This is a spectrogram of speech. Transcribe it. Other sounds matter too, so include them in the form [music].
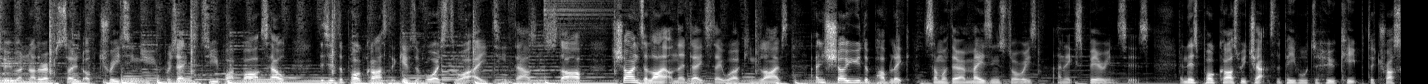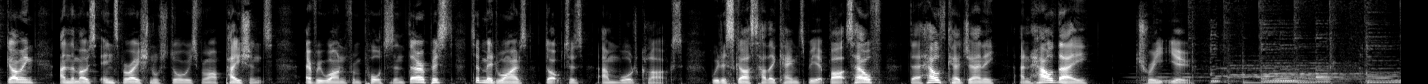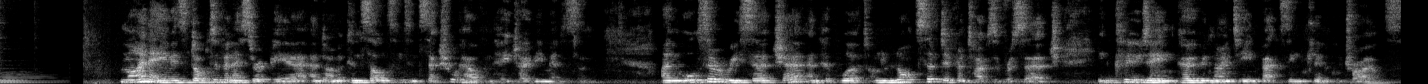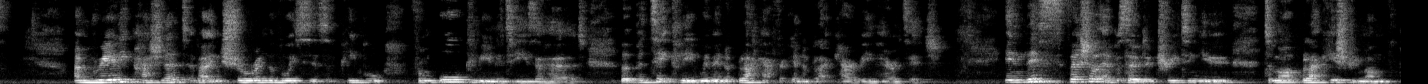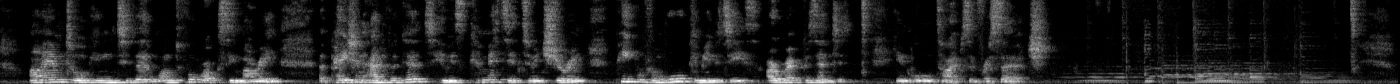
to another episode of Treating You, presented to you by Barts Health. This is the podcast that gives a voice to our 18,000 staff, shines a light on their day to day working lives, and show you, the public, some of their amazing stories and experiences. In this podcast, we chat to the people to who keep the trust going and the most inspirational stories from our patients, everyone from porters and therapists to midwives, doctors, and ward clerks. We discuss how they came to be at Barts Health, their healthcare journey, and how they treat you. My name is Dr. Vanessa Apea, and I'm a consultant in sexual health and HIV medicine. I'm also a researcher and have worked on lots of different types of research, including COVID 19 vaccine clinical trials. I'm really passionate about ensuring the voices of people from all communities are heard, but particularly women of Black African and Black Caribbean heritage. In this special episode of Treating You to mark Black History Month, I am talking to the wonderful Roxy Murray, a patient advocate who is committed to ensuring people from all communities are represented in all types of research.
